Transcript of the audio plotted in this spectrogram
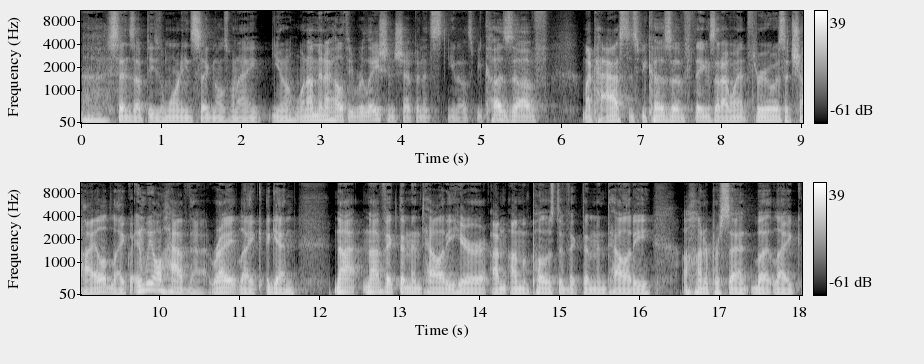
uh, sends up these warning signals when I, you know, when I'm in a healthy relationship, and it's, you know, it's because of my past. It's because of things that I went through as a child. Like, and we all have that, right? Like, again, not not victim mentality here. I'm I'm opposed to victim mentality, hundred percent. But like,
